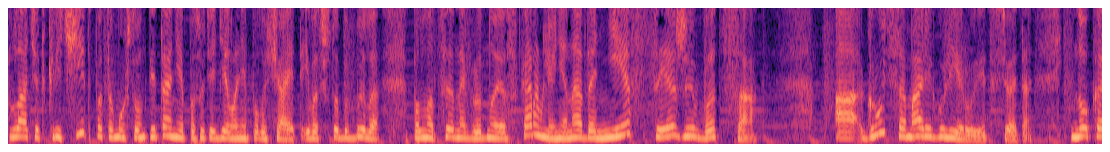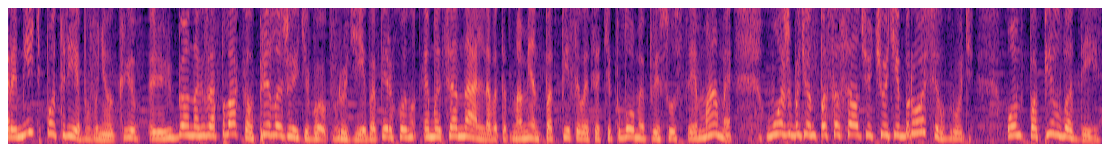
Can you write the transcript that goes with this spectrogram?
плачет, кричит, потому что он питание, по сути дела, не получает. И вот чтобы было полноценное грудное вскармливание, надо не сцеживаться а грудь сама регулирует все это. Но кормить по требованию. Ребенок заплакал, приложить его к груди. Во-первых, он эмоционально в этот момент подпитывается теплом и присутствием мамы. Может быть, он пососал чуть-чуть и бросил грудь. Он попил воды.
